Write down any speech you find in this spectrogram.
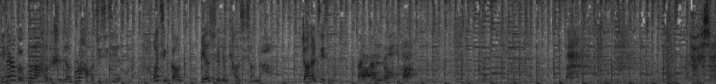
你在这鬼哭狼嚎的时间，不如好好去洗洗眼睛。我警告你，别随便调戏小女孩，长点记性吧。拜拜。哎呦哈！思。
